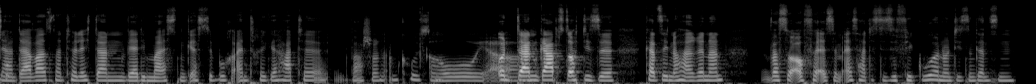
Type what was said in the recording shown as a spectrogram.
Ja, da war es natürlich dann, wer die meisten Gästebucheinträge hatte, war schon am coolsten. Oh ja. Und dann gab es doch diese, kannst dich noch erinnern, was du auch für SMS hattest, diese Figuren und diesen ganzen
